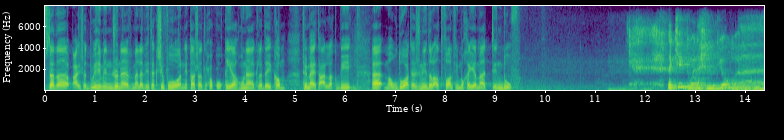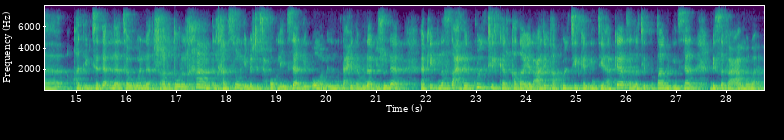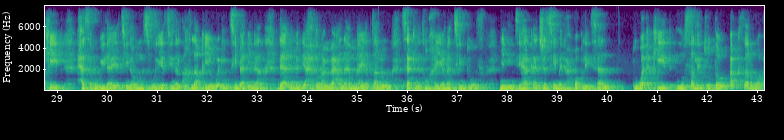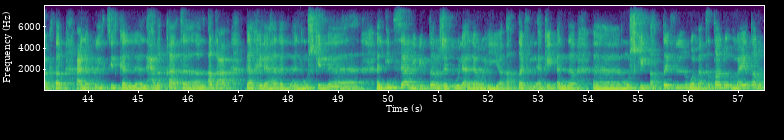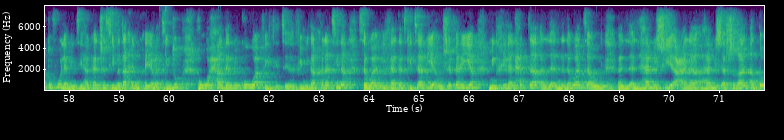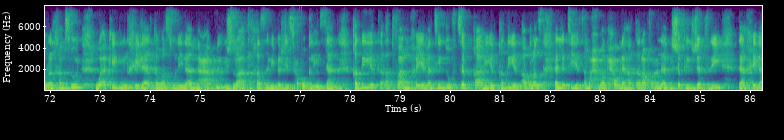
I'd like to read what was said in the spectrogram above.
أستاذة عائشة الدويهي من جنيف ما الذي تكشفه النقاشات الحقوقية هناك لديكم فيما يتعلق بموضوع تجنيد الأطفال في مخيمات تندوف؟ أكيد ونحن اليوم آه، قد ابتدأنا توا أشغال الدور الخام الخمسون لمجلس حقوق الإنسان للأمم المتحدة هنا بجنيف أكيد نستحضر كل تلك القضايا العالقة كل تلك الانتهاكات التي تطال الإنسان بصفة عامة. وأكيد حسب ولايتنا ومسؤوليتنا الأخلاقية وانتمائنا دائما يحضر معنا ما يطال ساكنة مخيمات تندوف من انتهاكات جسيمة لحقوق الإنسان. واكيد نسلط الضوء أكثر وأكثر على كل تلك الحلقات الأضعف داخل هذا المشكل آه، الإنساني بالدرجة الأولى ألا وهي الطفل. أكيد أن آه، مشكل الطفل وما تطال ما يطال الطفولة من انتهاكات جسيمة داخل مخيمات تندوف هو حاضر بقوة في في مداخلاتنا سواء إفادات كتابية أو شفهية من خلال حتى الندوات أو الهامشية على على هامش أشغال الدورة الخمسون وأكيد من خلال تواصلنا مع كل الإجراءات الخاصة لمجلس حقوق الإنسان. قضية أطفال مخيمات تندوف تبقى هي القضية الأبرز التي يتمحور حولها ترافعنا بشكل جذري داخل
